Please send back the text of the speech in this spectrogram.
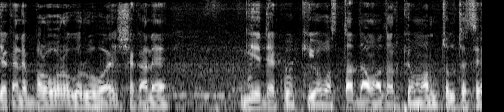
যেখানে বড় বড় গরু হয়, সেখানে গিয়ে দেখব কি অবস্থা, দামাদর কেমন চলতেছে।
